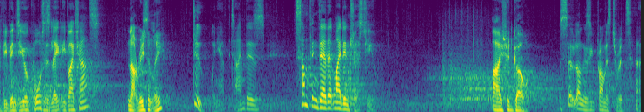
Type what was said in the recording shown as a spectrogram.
Have you been to your quarters lately by chance? Not recently. Do, when you have the time. There's something there that might interest you. I should go. So long as you promise to return.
